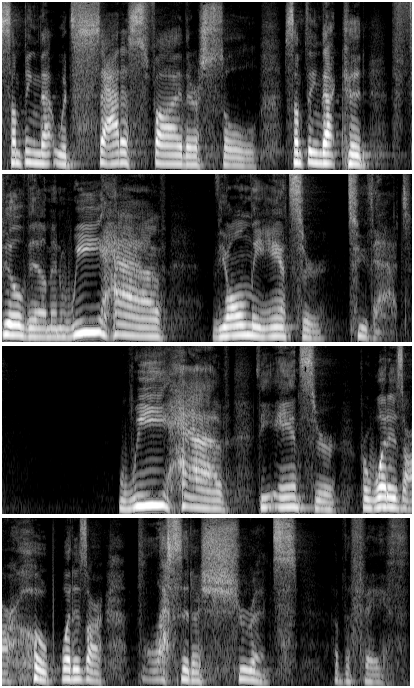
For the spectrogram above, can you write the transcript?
something that would satisfy their soul, something that could fill them. And we have the only answer to that. We have the answer for what is our hope, what is our blessed assurance of the faith.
